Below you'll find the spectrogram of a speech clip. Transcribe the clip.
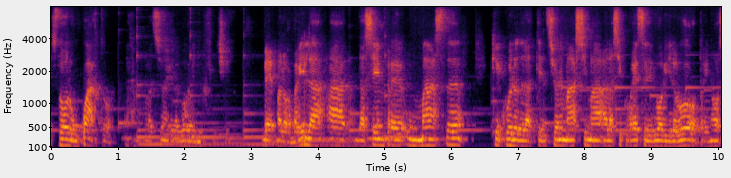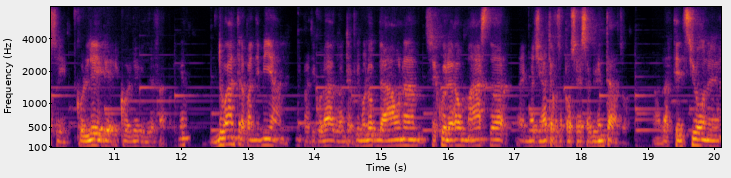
e solo un quarto della popolazione che lavora negli uffici. Beh, allora Barilla ha da sempre un must che è quello dell'attenzione massima alla sicurezza dei luoghi di lavoro per i nostri colleghi e colleghi delle fabbriche. Durante la pandemia, in particolare durante il primo lockdown, se quello era un must, immaginate cosa possa essere diventato. L'attenzione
